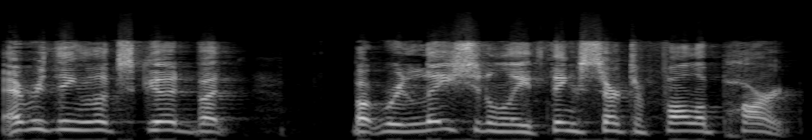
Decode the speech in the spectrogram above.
everything looks good, but but relationally things start to fall apart.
